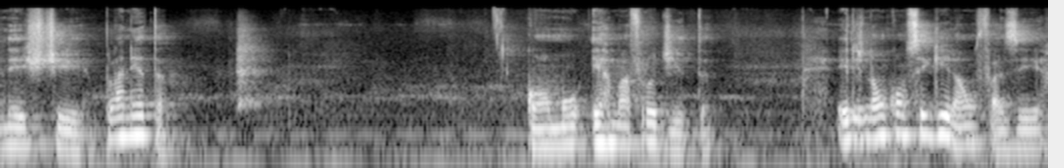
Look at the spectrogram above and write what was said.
neste planeta como hermafrodita. Eles não conseguirão fazer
